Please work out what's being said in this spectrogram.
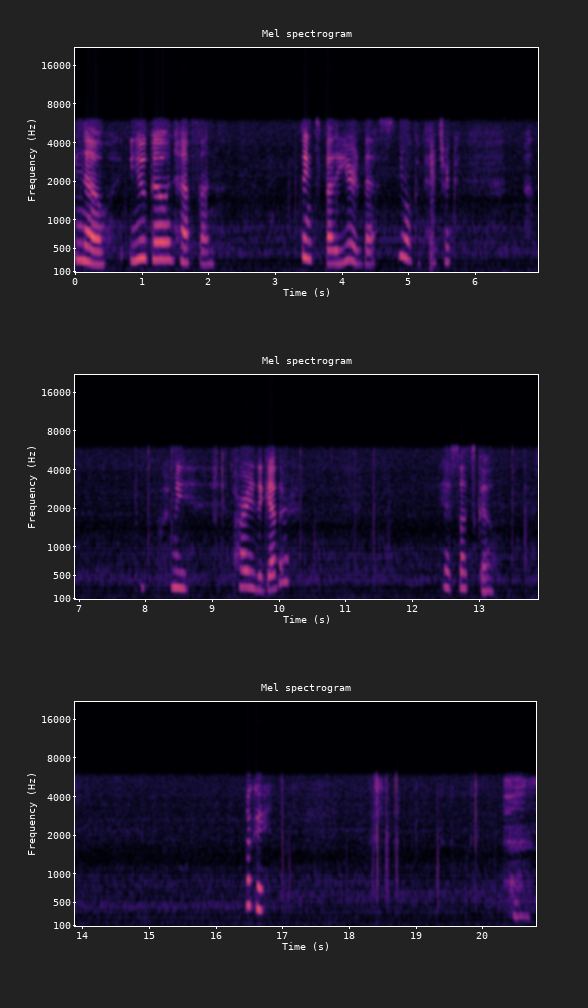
No. You go and have fun. Thanks, buddy. You're the best. You're welcome, Patrick. We party together? Yes, let's go. Okay.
